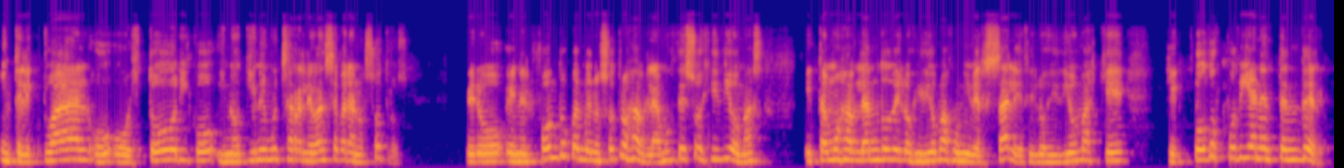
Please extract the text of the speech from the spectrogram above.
intelectual o, histórico y no tiene mucha relevancia para nosotros pero en el fondo cuando nosotros hablamos de esos idiomas, estamos hablando de los idiomas universales, de los idiomas que, que todos podían entender.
